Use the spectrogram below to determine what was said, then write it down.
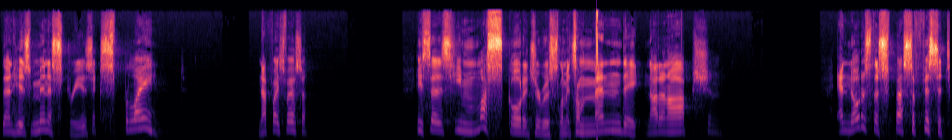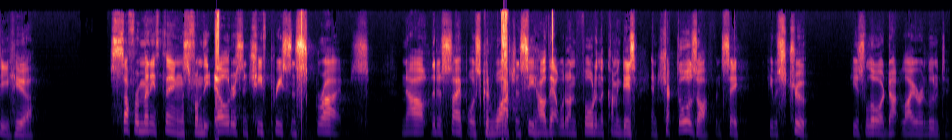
then his ministry is explained. Not vice versa. He says he must go to Jerusalem. It's a mandate, not an option. And notice the specificity here suffer many things from the elders and chief priests and scribes. Now, the disciples could watch and see how that would unfold in the coming days and check those off and say, He was true. He's Lord, not liar or lunatic.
